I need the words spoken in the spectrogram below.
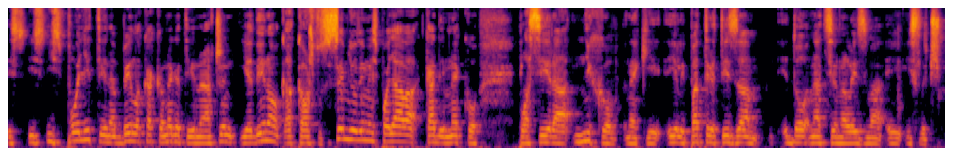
is, is, ispoljiti na bilo kakav negativni način, jedino ka, kao što se svim ljudima ispoljava kad im neko plasira njihov neki ili patriotizam do nacionalizma i, i slično.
